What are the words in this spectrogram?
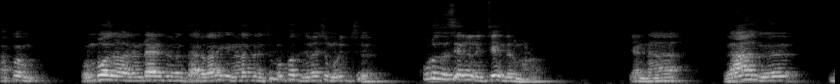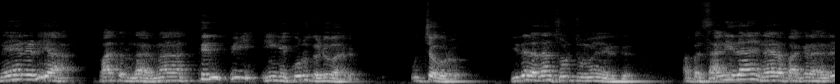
அப்போ ஒம்பது நாலு ரெண்டாயிரத்தி இருபத்தாறு வரைக்கும் நடந்துருச்சு. முப்பத்தஞ்சு வயசு முடிச்சு குரு திசையில் நிச்சயம் திருமணம் ஏன்னா ராகு நேரடியாக பார்த்துருந்தாருன்னா திருப்பி இங்கே குரு கெடுவார். உச்சகுரு. இதில் தான் சுற்றுமே இருக்குது அப்போ சனி தான் நேராக பார்க்குறாரு.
